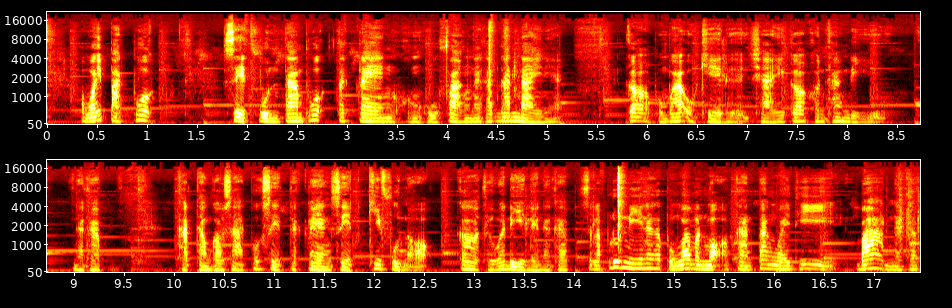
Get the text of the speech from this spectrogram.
ๆ เอาไว้ปัดพวก เศษฝุ่นตามพวกตะแกรงของหูฟังนะครับ ด้านในเนี่ยก็ผมว่าโอเคเลยใช้ก็ค่อนข้างดีอยู่นะครับขัดทำความสะอาดพวกเศษตะแกรงเศษขี้ฝุ่นออก ก็ถือว่าดีเลยนะครับสำหรับรุ่นนี้นะครับผมว่ามันเหมาะกับการตั้งไว้ที่บ้านนะครับ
